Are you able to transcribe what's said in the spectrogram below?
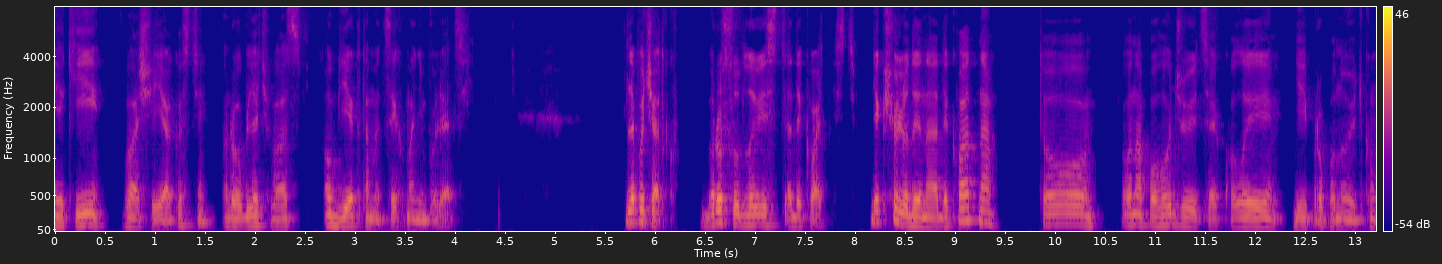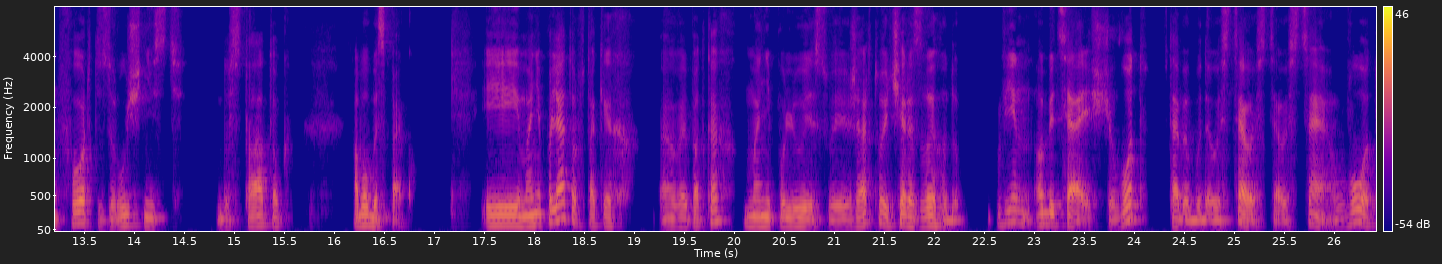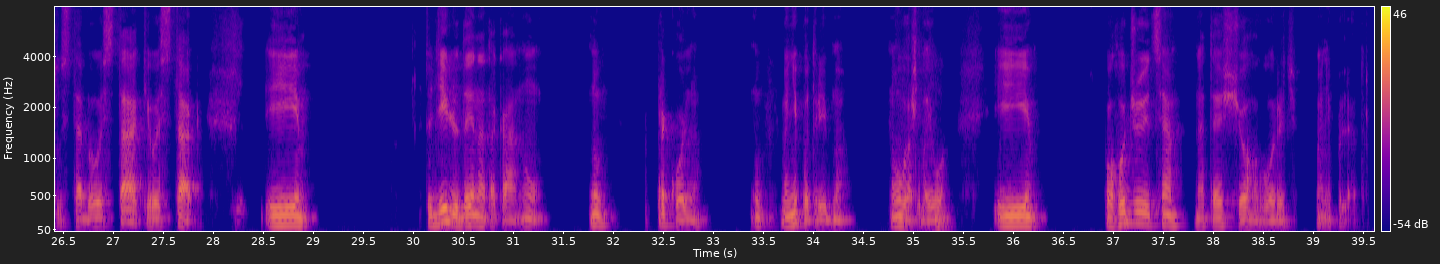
які ваші якості роблять вас об'єктами цих маніпуляцій. Для початку розсудливість, адекватність. Якщо людина адекватна, то вона погоджується, коли їй пропонують комфорт, зручність, достаток або безпеку. І маніпулятор в таких е, випадках маніпулює своєю жертвою через вигоду. Він обіцяє, що от в тебе буде ось це, ось це, ось це, от у тебе ось так і ось так. І тоді людина така: ну, ну, прикольно, ну, мені потрібно, ну, важливо. І погоджується на те, що говорить маніпулятор.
